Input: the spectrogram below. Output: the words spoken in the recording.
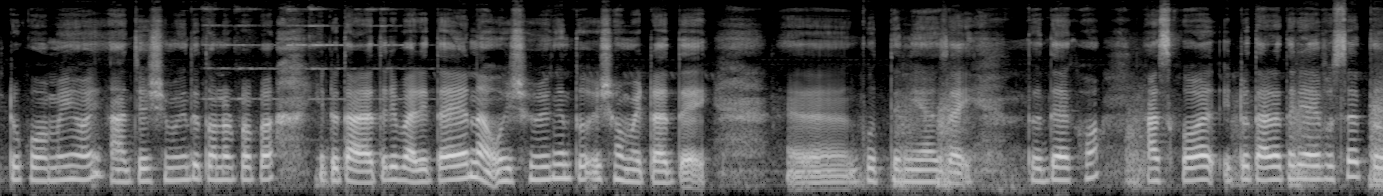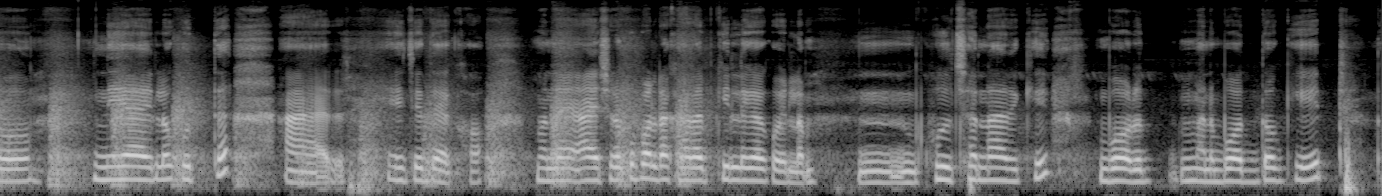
একটু কমই হয়, আর যে সময় কিন্তু তনর পাপা একটু তাড়াতাড়ি বাড়িতে আয় না, ওই সময় কিন্তু ওই সময়টা দেয় ঘুরতে নিয়ে যায়। তো দেখো, আজকে একটু তাড়াতাড়ি আয় বসে, তো নিয়ে আইলো ঘুরতে। আর এই যে দেখো মানে আয়েসের কপালটা খারাপ কি লেগে করলাম খুলছে না আর কি। বড় মানে বদ্ধ গেট। তো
